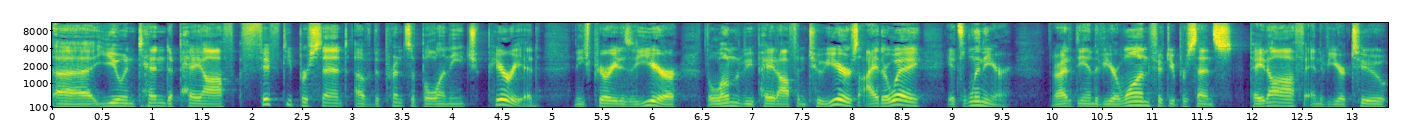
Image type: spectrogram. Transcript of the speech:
uh, you intend to pay off 50% of the principal in each period, and each period is a year, the loan would be paid off in two years. Either way, it's linear. Right at the end of year one, 50%'s paid off. End of year two,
